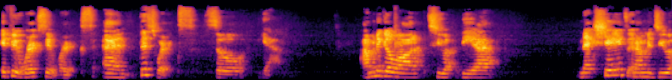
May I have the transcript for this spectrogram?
if it works, it works. And this works. So, yeah. I'm going to go on to the uh, next shades and I'm going to do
